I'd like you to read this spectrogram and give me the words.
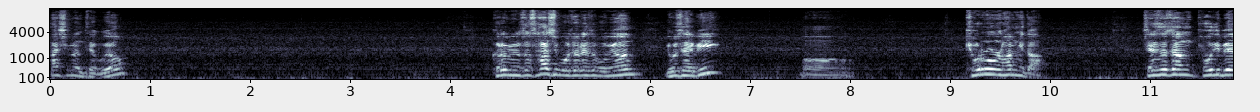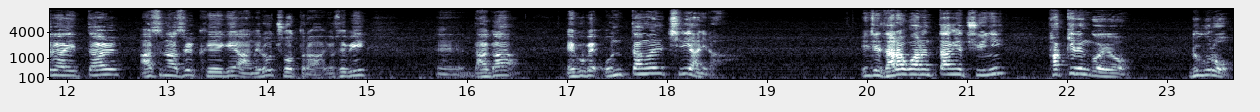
하시면 되고요. 그러면서 45절에서 보면 요셉이 어, 결혼을 합니다. 제사장 보디베라의 딸 아스낫을 그에게 아내로 주었더라. 요셉이 에, 나가 애굽의 온 땅을 치리하니라. 이제 나라고 하는 땅의 주인이 바뀌는 거예요. 누구로?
